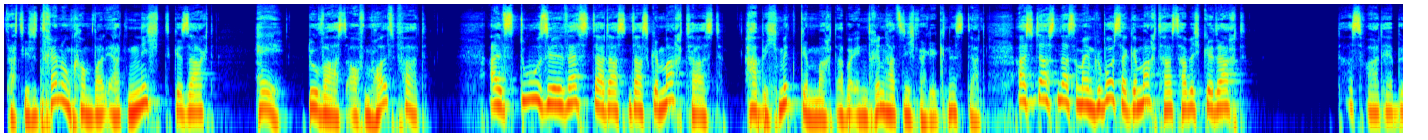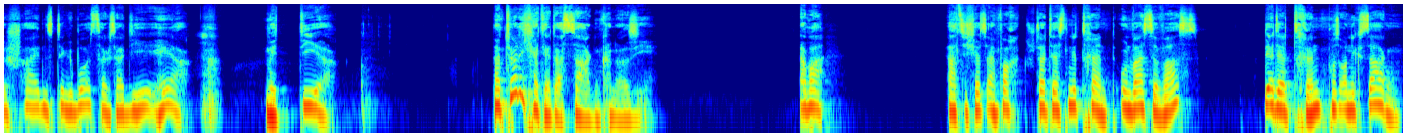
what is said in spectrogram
dass diese Trennung kommt, weil er hat nicht gesagt, hey, du warst auf dem Holzpfad. Als du Silvester das und das gemacht hast, habe ich mitgemacht, aber innen drin hat es nicht mehr geknistert. Als du das und das an meinem Geburtstag gemacht hast, habe ich gedacht, das war der bescheidenste Geburtstag seit jeher. Mit dir. Natürlich hätte er das sagen können oder sie. Aber er hat sich jetzt einfach stattdessen getrennt. Und weißt du was? Der, der trennt, muss auch nichts sagen.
